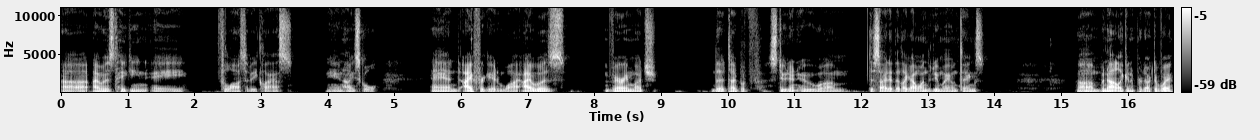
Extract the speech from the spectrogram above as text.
uh, I was taking a philosophy class in high school, and I forget why I was very much the type of student who um, decided that like I wanted to do my own things, um, but not like in a productive way.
